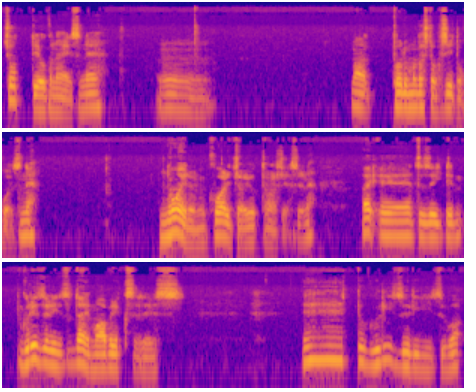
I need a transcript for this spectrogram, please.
ちょっと良くないですね。うん。まあ、取り戻してほしいところですね。ノエルに壊れちゃうよって話ですよね。はい、えー、続いて、グリズリーズ対マーベリックスです。えー、っと、グリズリーズは、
